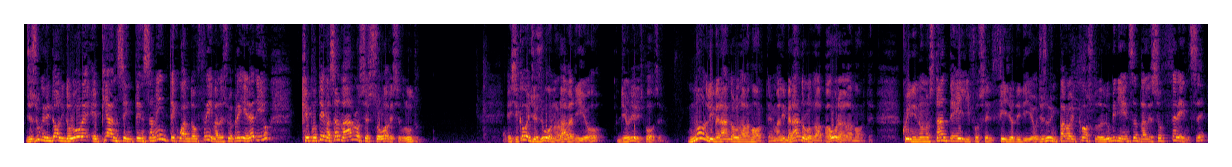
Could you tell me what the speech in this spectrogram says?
Gesù gridò di dolore e pianse intensamente quando offriva le sue preghiere a Dio che poteva salvarlo se solo avesse voluto. E siccome Gesù onorava Dio, Dio gli rispose, non liberandolo dalla morte, ma liberandolo dalla paura della morte. Quindi, nonostante egli fosse il figlio di Dio, Gesù imparò il costo dell'ubbidienza dalle sofferenze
